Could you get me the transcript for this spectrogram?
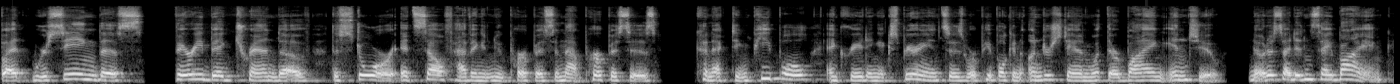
But we're seeing this very big trend of the store itself having a new purpose, and that purpose is connecting people and creating experiences where people can understand what they're buying into. Notice I didn't say buying.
